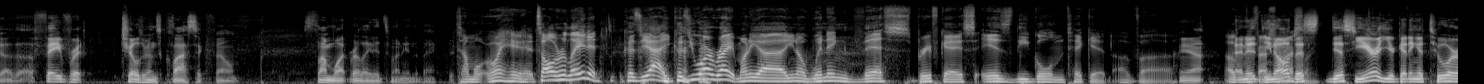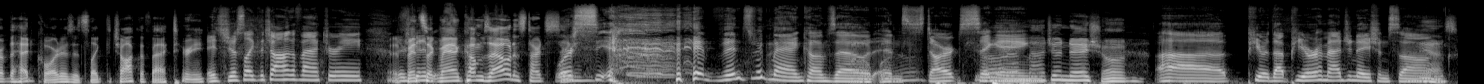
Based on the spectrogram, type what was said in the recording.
A favorite children's classic film, somewhat related to Money in the Bank. Tell me, wait, hey, it's all related because yeah, because you are right. Money, uh, you know, winning this briefcase is the golden ticket of uh. Yeah, Of and it, you know this this year you're getting a tour of the headquarters. It's like the Chocolate Factory. It's just like the Chocolate Factory. Vince gonna be- McMahon comes out and starts singing. We're see- Vince McMahon comes out and starts singing imagination. uh pure that pure imagination song, yes,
